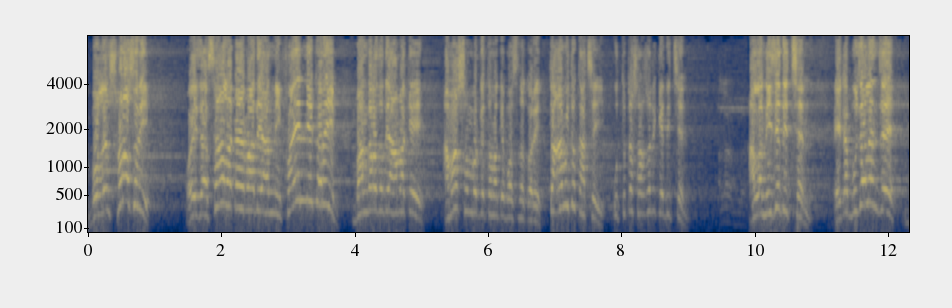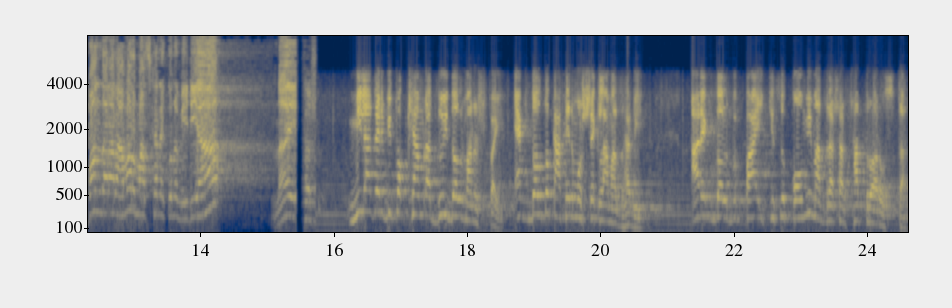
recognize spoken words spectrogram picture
বললেন, সরাসরি ওই যা আননি, ফাইননি বান্দারা যদি আমাকে, আমার সম্পর্কে তোমাকে প্রশ্ন করে, তো আমি তো কাছেই। উত্তরটা সরাসরি কে দিচ্ছেন? আল্লাহ নিজে দিচ্ছেন। এটা বুঝালেন যে, বান্দার আর আমার মাঝখানে কোনো মিডিয়া নাই। মিলাদের বিপক্ষে আমরা দুই দল মানুষ পাই। এক দল তো কাফের মোশেক লামাজহাবি আরেক দল পাই কিছু কওমি মাদ্রাসার ছাত্র আর ওস্তাদ।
